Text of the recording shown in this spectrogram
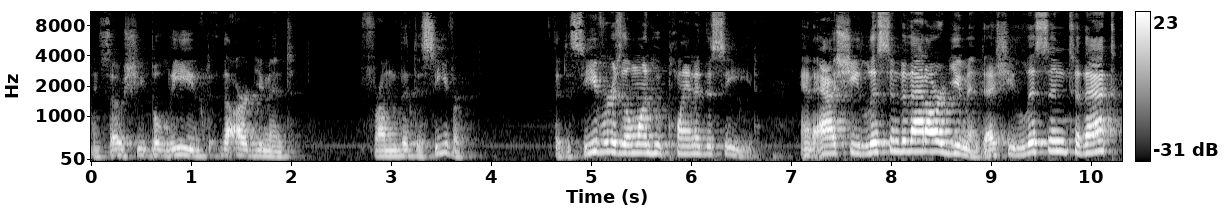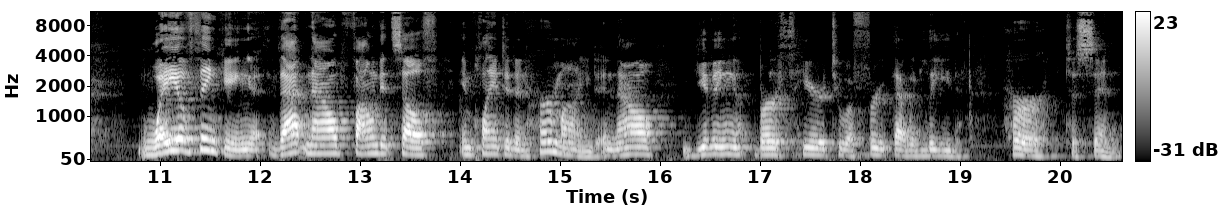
And so she believed the argument from the deceiver. The deceiver is the one who planted the seed. And as she listened to that argument, as she listened to that way of thinking, that now found itself implanted in her mind and now giving birth here to a fruit that would lead her to sin.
